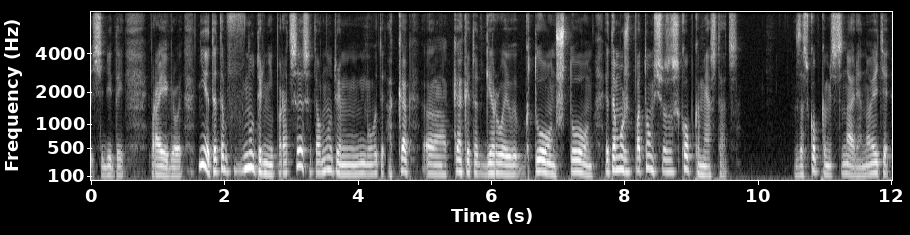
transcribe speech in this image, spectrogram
сидит и проигрывает. Нет, это внутренний процесс, это внутренний... Вот, а как, а, как этот герой, кто он, что он, это может потом все за скобками остаться за скобками сценария, но эти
